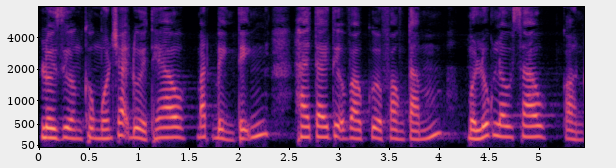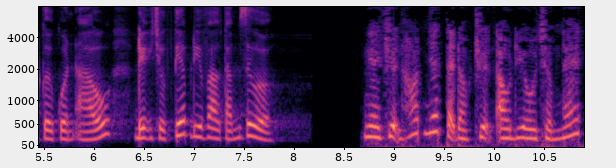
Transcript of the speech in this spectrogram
Lôi dương không muốn chạy đuổi theo, mắt bình tĩnh, hai tay tựa vào cửa phòng tắm, một lúc lâu sau còn cởi quần áo, định trực tiếp đi vào tắm rửa. Nghe chuyện hot nhất tại đọc truyện audio.net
